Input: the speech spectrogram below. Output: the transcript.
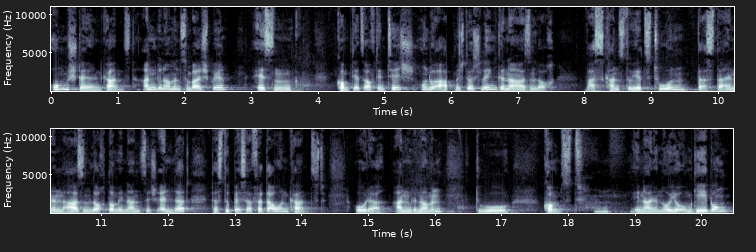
umstellen kannst. Angenommen zum Beispiel, Essen kommt jetzt auf den Tisch und du atmest durchs linke Nasenloch. Was kannst du jetzt tun, dass deine Nasenlochdominanz sich ändert, dass du besser verdauen kannst? Oder angenommen, du kommst in eine neue Umgebung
